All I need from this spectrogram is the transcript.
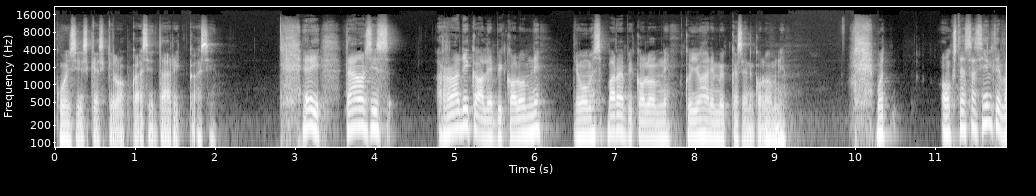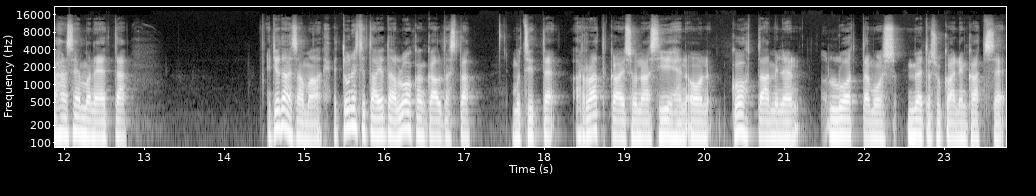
kuin siis keskiluokkaisiin tai rikkaisiin. Eli tämä on siis radikaalimpi kolumni ja mun mielestä parempi kolumni kuin Juhani Mykkäsen kolumni. Mutta onko tässä silti vähän semmoinen, että, että jotain samaa, että tunnistetaan jotain luokan kaltaista, mutta sitten ratkaisuna siihen on kohtaaminen, luottamus, myötäsukainen katse,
